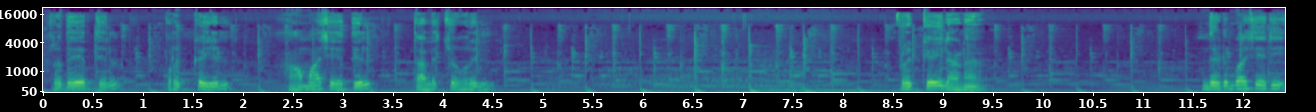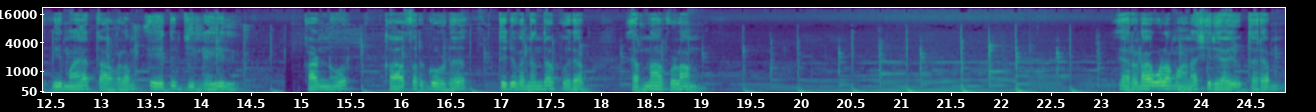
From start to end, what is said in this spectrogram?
ഹൃദയത്തിൽ വൃക്കയിൽ ആമാശയത്തിൽ തലച്ചോറിൽ. വൃക്കയിലാണ്. നെടുമ്പാശ്ശേരി വിമാനത്താവളം ഏതു ജില്ലയിൽ? കണ്ണൂർ കാസർഗോഡ് തിരുവനന്തപുരം എറണാകുളം. എറണാകുളമാണ് ശരിയായ ഉത്തരം.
